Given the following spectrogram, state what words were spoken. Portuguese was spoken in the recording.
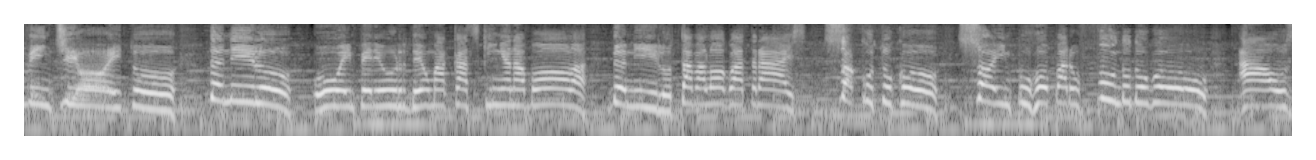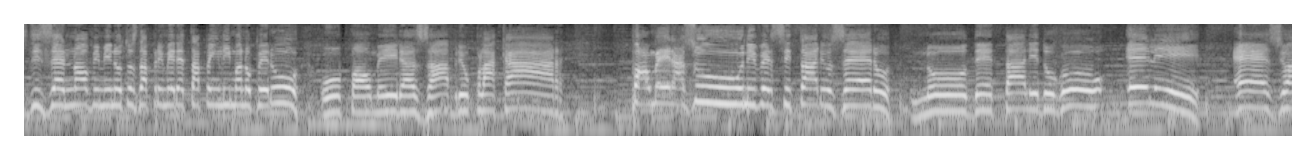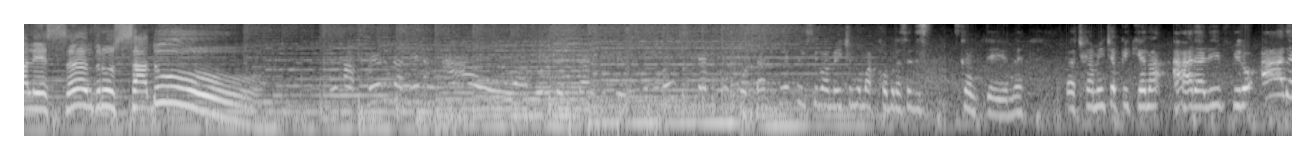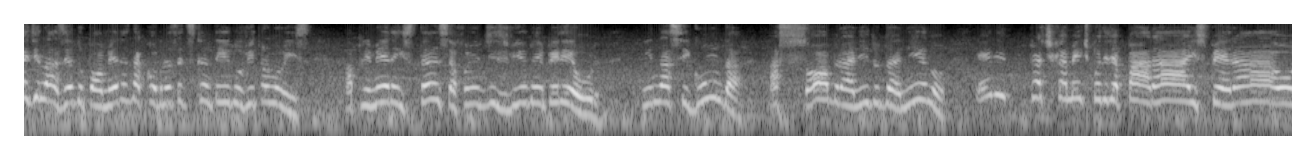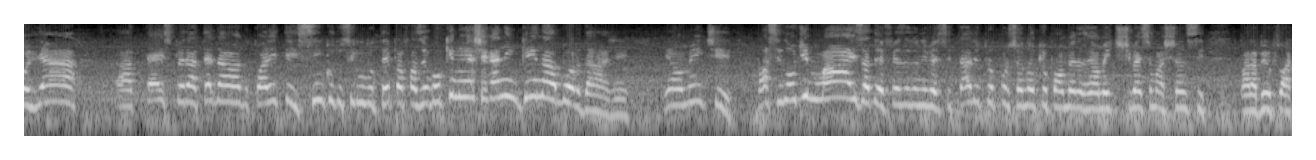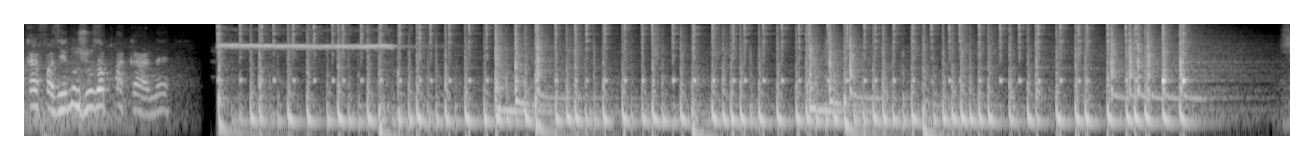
28! Danilo, o Imperiur deu uma casquinha na bola. Danilo tava logo atrás, só cutucou, só empurrou para o fundo do gol. Aos 19 minutos da primeira etapa em Lima, no Peru, o Palmeiras abre o placar. Palmeiras 1, Universitário 0. No detalhe do gol, ele, Ézio Alessandro Sadu. Defensivamente numa cobrança de escanteio, né? Praticamente a pequena área ali virou área de lazer do Palmeiras na cobrança de escanteio do Vitor Luiz. A primeira instância foi o desvio do Imperiur. E na segunda, a sobra ali do Danilo, ele praticamente poderia parar, esperar, olhar, até esperar até dar 45 do segundo tempo para fazer o gol, que não ia chegar ninguém na abordagem. Realmente vacilou demais a defesa do Universitário e proporcionou que o Palmeiras realmente tivesse uma chance para abrir o placar, fazendo jus ao placar, né?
